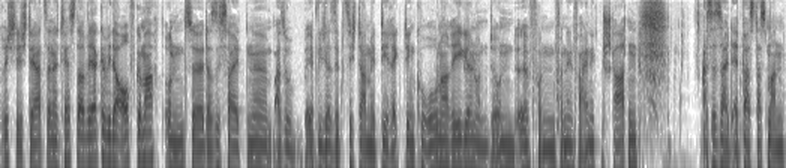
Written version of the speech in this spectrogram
Richtig, der hat seine Tesla-Werke wieder aufgemacht und äh, das ist halt, ne, also er widersetzt sich damit direkt den Corona-Regeln und, und äh, von, von den Vereinigten Staaten. Das ist halt etwas, das man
